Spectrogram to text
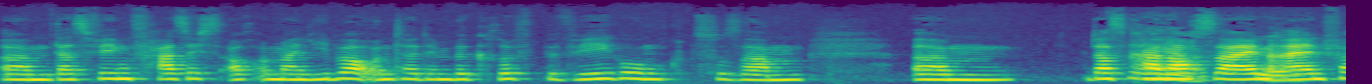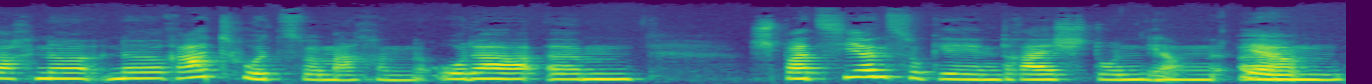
ähm, deswegen fasse ich es auch immer lieber unter dem Begriff Bewegung zusammen. Ähm, das kann ja, auch sein, cool. einfach eine, eine Radtour zu machen oder ähm, spazieren zu gehen, drei Stunden. Ja. Ja. Ähm,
